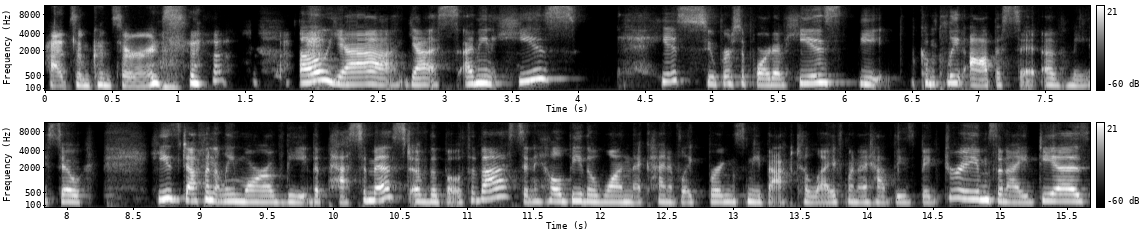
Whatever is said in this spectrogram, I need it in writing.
had some concerns. oh yeah, yes. I mean, he's he is super supportive. He is the complete opposite of me. So he's definitely more of the the pessimist of the both of us and he'll be the one that kind of like brings me back to life when I have these big dreams and ideas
